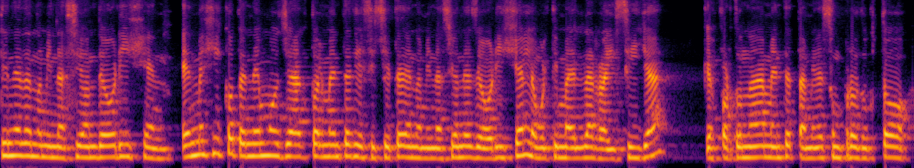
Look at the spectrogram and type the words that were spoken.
tiene denominación de origen. En México tenemos ya actualmente 17 denominaciones de origen. La última es la raicilla, que afortunadamente también es un producto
